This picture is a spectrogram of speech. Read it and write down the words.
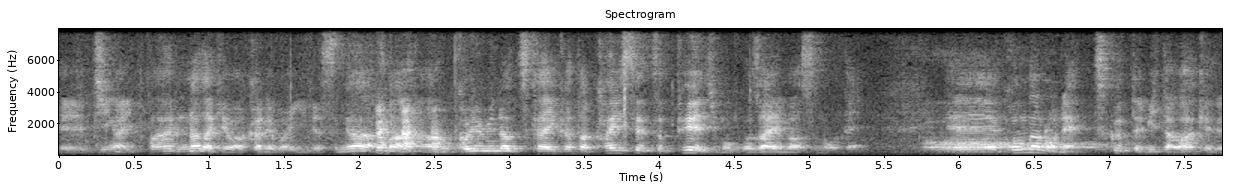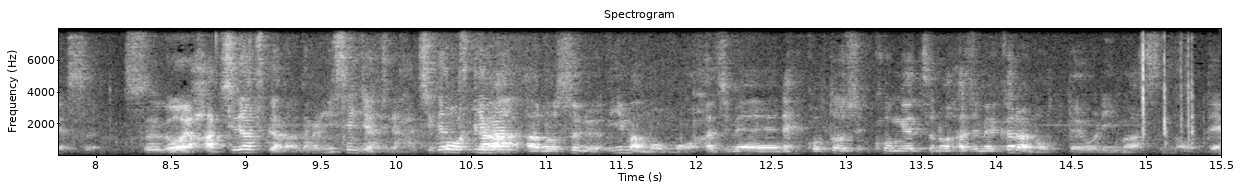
えー字がいっぱいあるなだけ分かればいいですが、まあ、あの暦の使い方解説ページもございますので、えーこんなのね作ってみたわけです。すごい。8月からだから2018年8もう月から。今あのすぐ今ももう初めね今年今月の初めから載っておりますので、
